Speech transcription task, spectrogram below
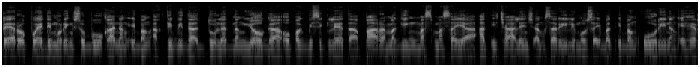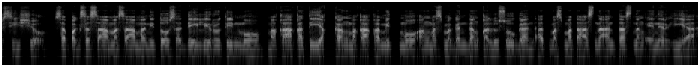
Pero pwede mo ring subukan ang ibang aktibidad tulad ng yoga o pagbisikleta para maging mas masaya at i-challenge ang sarili mo sa iba't ibang uri ng ehersisyo. Sa pagsasama-sama nito sa daily routine mo, makakatiyak kang makakamit mo ang mas magandang kalusugan at mas mataas na antas ng enerhiya.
